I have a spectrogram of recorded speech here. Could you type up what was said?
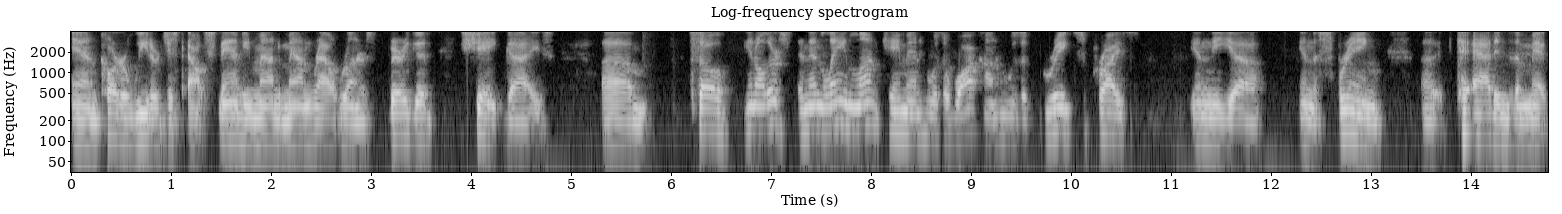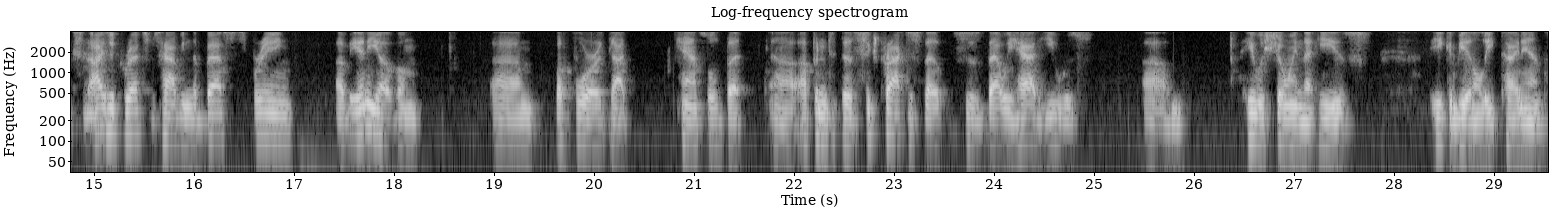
and Carter Wheat are just outstanding man to man route runners, very good shape guys. Um, so you know, there's and then Lane Lunt came in, who was a walk on, who was a great surprise in the uh, in the spring uh, to add into the mix. Isaac Rex was having the best spring of any of them um, before it got canceled, but uh, up into the six practices that we had, he was um, he was showing that he is he can be an elite tight end.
